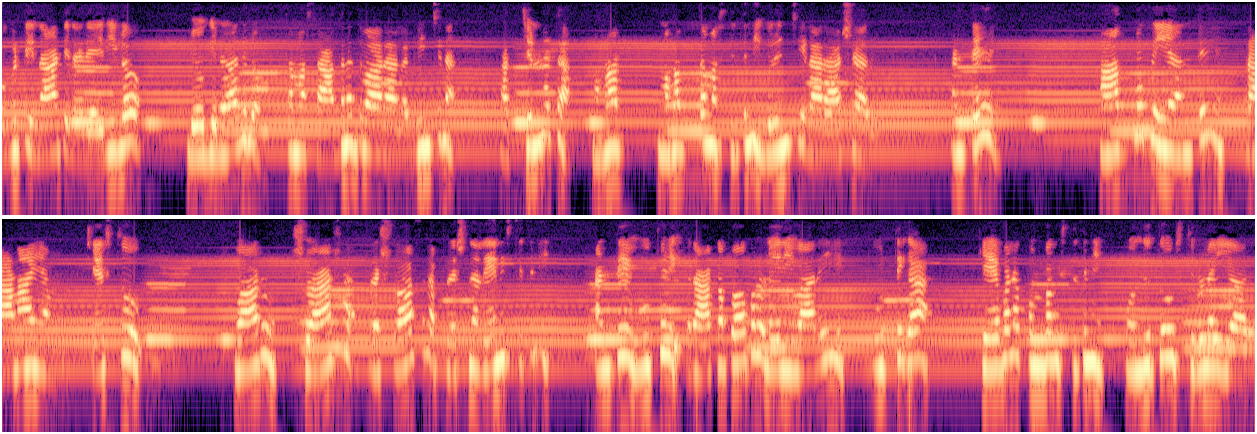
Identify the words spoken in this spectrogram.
ఒకటి నాటిన డైరీలో యోగిరాజులు తమ సాధన ద్వారా లభించిన అత్యున్నత మహా మహత్తమ స్థితిని గురించి ఇలా రాశారు. అంటే ఆత్మక్రియ అంటే ప్రాణాయామం చేస్తూ వారు శ్వాస ప్రశ్వాసల ప్రశ్న లేని స్థితిని అంటే ఊపిరి రాకపోకలు లేని వారి పూర్తిగా కేవల కుంభక స్థితిని పొందుతూ స్థిరులయ్యారు.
